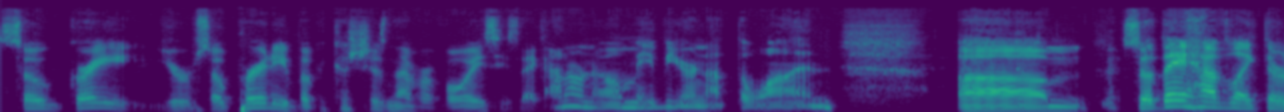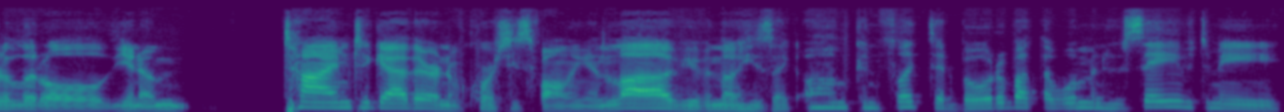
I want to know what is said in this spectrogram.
so great! You're so pretty," but because she doesn't have her voice, he's like, "I don't know, maybe you're not the one." Um, so they have like their little, you know, time together, and of course he's falling in love, even though he's like, "Oh, I'm conflicted." But what about the woman who saved me?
